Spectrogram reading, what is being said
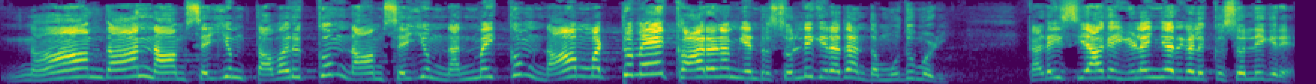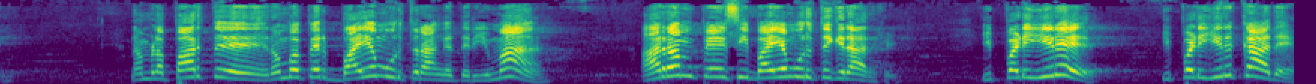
நாம் தான் நாம் செய்யும் தவறுக்கும் நாம் செய்யும் நன்மைக்கும் நாம் மட்டுமே காரணம் என்று சொல்லுகிறது அந்த முதுமொழி. கடைசியாக இளைஞர்களுக்கு சொல்லுகிறேன். நம்மளை பார்த்து ரொம்ப பேர் பயமுறுத்துறாங்க தெரியுமா? அறம் பேசி பயமுறுத்துகிறார்கள். இப்படி இரு இப்படி இருக்காதே.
